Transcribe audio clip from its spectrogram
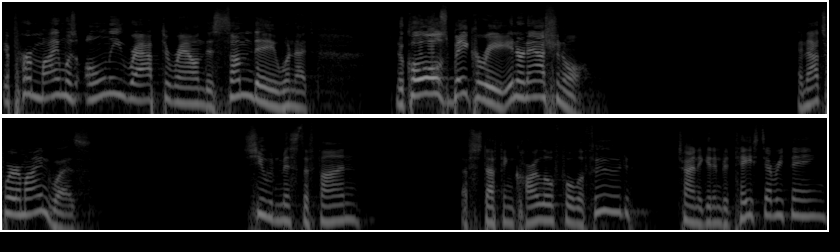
If her mind was only wrapped around this someday when that's Nicole's Bakery International, and that's where her mind was, she would miss the fun of stuffing Carlo full of food, trying to get him to taste everything,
